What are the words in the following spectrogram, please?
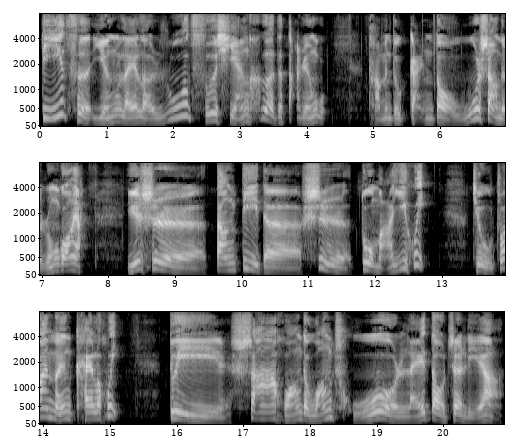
第一次迎来了如此显赫的大人物。他们都感到无上的荣光呀，于是当地的市杜马议会就专门开了会，对沙皇的王储来到这里啊，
